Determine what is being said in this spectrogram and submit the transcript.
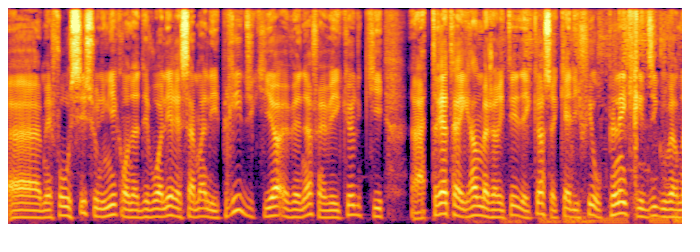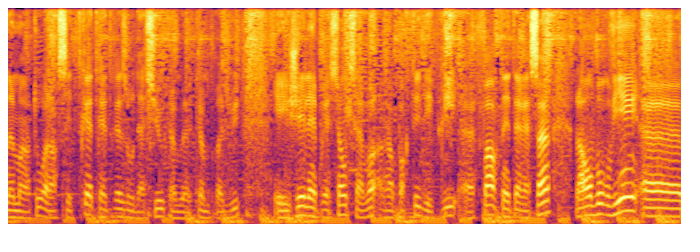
Euh, mais il faut aussi souligner qu'on a dévoilé récemment les prix du Kia EV9, un véhicule qui, dans la très, très grande majorité des cas, se qualifie au plein crédit gouvernementaux. Alors, c'est très, très, très audacieux comme, comme produit. Et j'ai l'impression que ça va remporter des prix euh, fort intéressants. Alors, on vous revient euh,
